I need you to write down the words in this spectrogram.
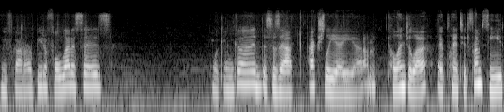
we've got our beautiful lettuces looking good. This is a, actually a um, calendula I planted from seed.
